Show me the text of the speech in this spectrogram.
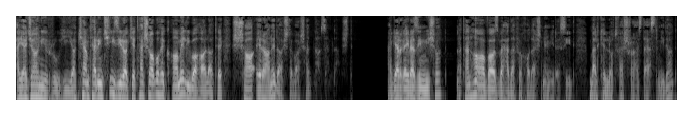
هیجانی روحی یا کمترین چیزی را که تشابه کاملی با حالات شاعرانه داشته باشد لازم داشت. اگر غیر از این می‌شد، نه تنها آواز به هدف خودش نمی رسید، بلکه لطفش را از دست می‌داد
